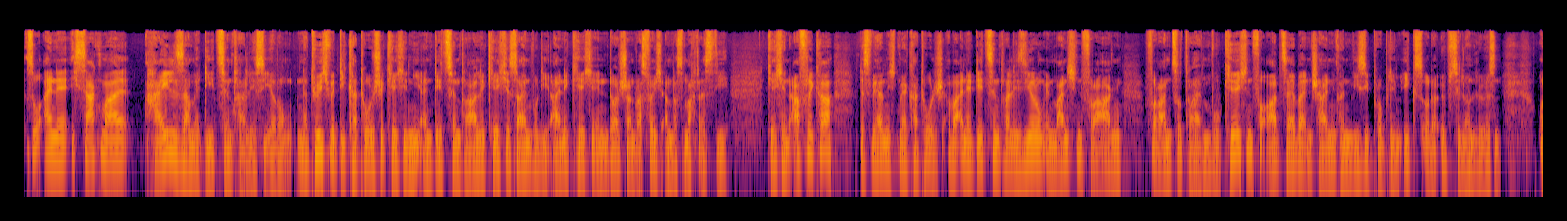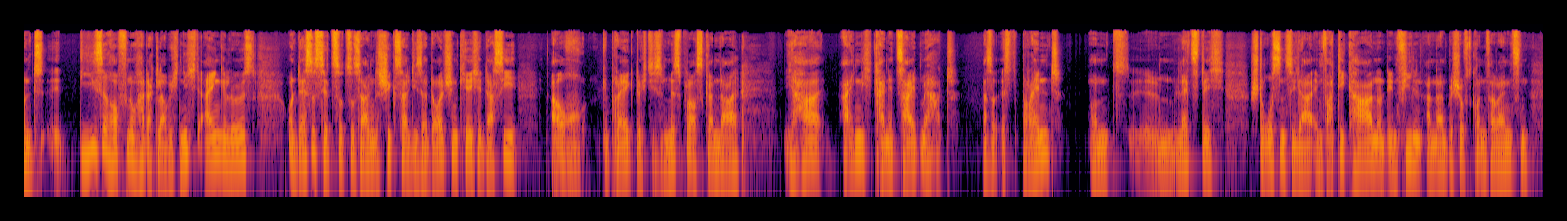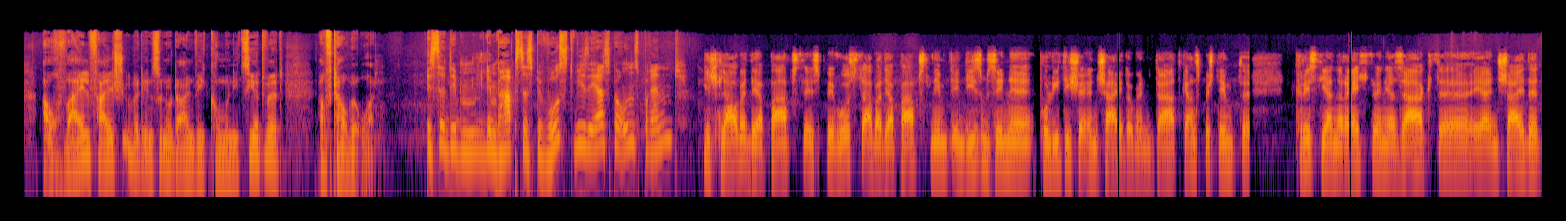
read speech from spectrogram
so eine, ich sag mal, heilsame Dezentralisierung. Natürlich wird die katholische Kirche nie eine dezentrale Kirche sein, wo die eine Kirche in Deutschland was völlig anderes macht als die Kirche in Afrika. Das wäre nicht mehr katholisch. Aber eine Dezentralisierung in manchen Fragen voranzutreiben, wo Kirchen vor Ort selber entscheiden können, wie sie Problem X oder Y lösen. Und äh, diese Hoffnung hat er, glaube ich, nicht eingelöst. Und das ist jetzt sozusagen das Schicksal dieser deutschen Kirche, dass sie auch geprägt durch diesen Missbrauchsskandal ja eigentlich keine Zeit mehr hat. Also es brennt und äh, letztlich stoßen sie da im Vatikan und in vielen anderen Bischofskonferenzen, auch weil falsch über den synodalen Weg kommuniziert wird, auf taube Ohren. Ist er dem, dem Papst das bewusst, wie sehr es bei uns brennt? Ich glaube, der Papst ist bewusst, aber der Papst nimmt in diesem Sinne politische Entscheidungen. Da hat ganz bestimmt äh, Christian recht, wenn er sagt, äh, er entscheidet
